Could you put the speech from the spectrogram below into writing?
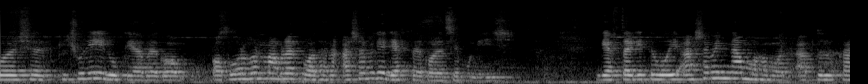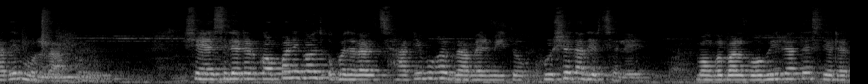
বয়সের কিশোরী রুকেয়া বেগম অপহরণ মামলার প্রধান আসামিকে গ্রেফতার করেছে পুলিশ। গ্রেফতারকৃত ওই আসামির নাম মোহাম্মদ আব্দুল কাদের মোল্লা। সে সিলেটের কোম্পানিগঞ্জ উপজেলার ছাটিবহর গ্রামের মৃত খুরশেদ আলীর ছেলে। মঙ্গলবার গভীর রাতে সিলেটের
